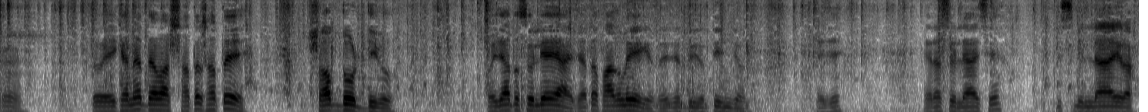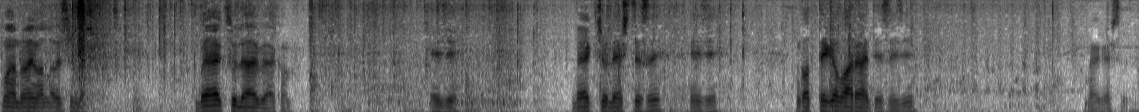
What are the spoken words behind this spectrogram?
হ্যাঁ। তো এইখানে দেওয়ার সাথে সাথে সব দৌড় দিব। ওই যা তো চলে আছে এত পাগল হয়ে গেছে, এই যে দুজন তিনজন। এই যে এরা চলে আছে বিসমিল্লাহ রহমান রহিম, আল্লাহ বিসমিল্লাহ। ব্যাগ চলে আসবে এখন। এই যে ব্যাগ চলে আসতেছে, এই যে ঘর থেকে বার হইতেছে, এই যে ব্যাগ আসতেছে।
